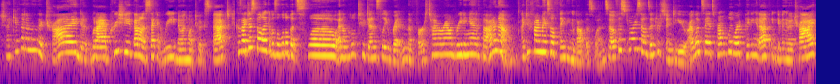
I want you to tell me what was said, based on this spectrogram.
should I give that another try? Would I appreciate that on a second read, knowing what to expect? Because I just felt like it was a little bit slow and a little too densely written the first time around reading it, but I don't know. I do find myself thinking about this one. So if this story sounds interesting to you, I would say it's probably worth picking it up and giving it a try.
